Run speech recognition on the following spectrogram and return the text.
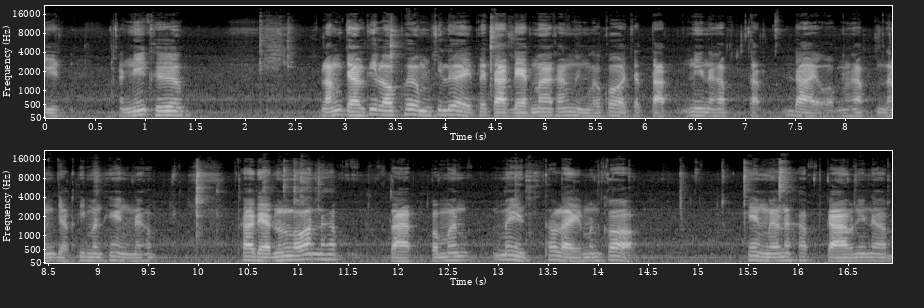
อีก อันนี้คือ หลังจากที่เราเพิ่มที่เลื่อย ไปตากแดดมาครั้งหนึ่งเราก็จะตัดนี่นะครับ ตัดได้ออกนะครับ หลังจากที่มันแห้งนะครับ ถ้าแดดร้อนๆนะครับ ตากประมาณไม่เท่าไหร่มันก็แห้งแล้วนะครับ กาวนี่นะครับ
